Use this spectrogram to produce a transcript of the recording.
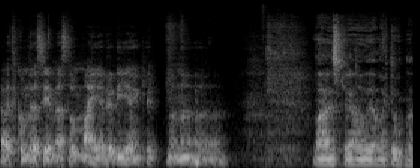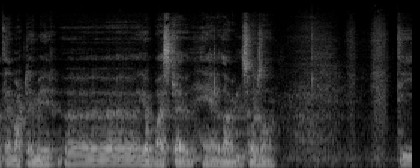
Jeg vet ikke om det sier mest om meg eller de, egentlig. Men uh... Nei, jeg husker en av de anekdotene til Martin Myhr. Uh, Jobba i skauen hele dagen. Så var det sånn De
